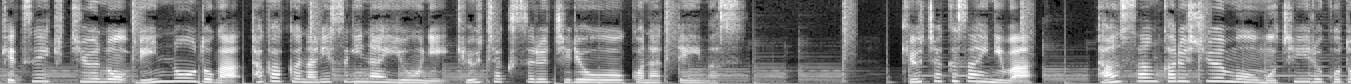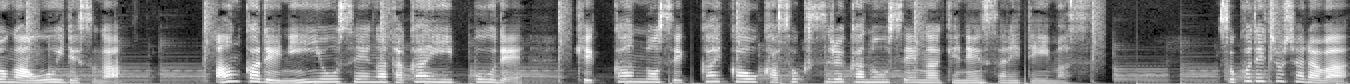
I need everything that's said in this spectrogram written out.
血液中のリン濃度が高くなりすぎないように吸着する治療を行っています。吸着剤には炭酸カルシウムを用いることが多いですが安価で妊用性が高い一方で血管の石灰化を加速する可能性が懸念されています。そこで著者らは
